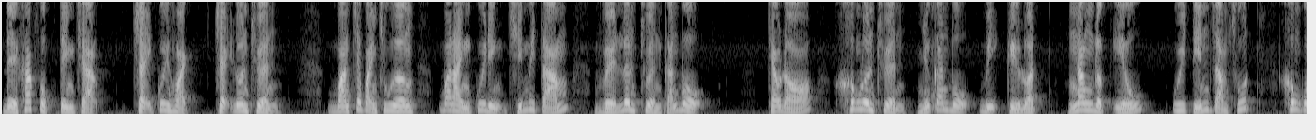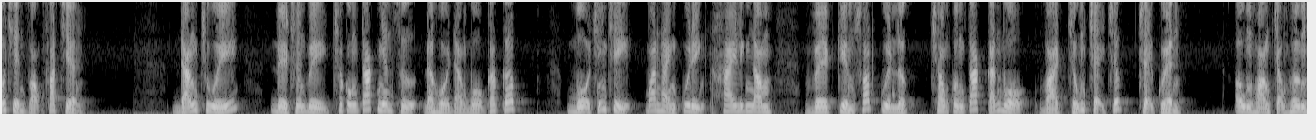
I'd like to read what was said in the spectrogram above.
Để khắc phục tình trạng chạy quy hoạch, chạy luân chuyển, Ban chấp hành Trung ương ban hành quy định 98 về luân chuyển cán bộ. Theo đó, không luân chuyển những cán bộ bị kỷ luật, năng lực yếu, uy tín giảm sút, không có triển vọng phát triển. Đáng chú ý, để chuẩn bị cho công tác nhân sự đại hội đảng bộ các cấp, Bộ Chính trị ban hành quy định 205 về kiểm soát quyền lực trong công tác cán bộ và chống chạy chức, chạy quyền. Ông Hoàng Trọng Hưng,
